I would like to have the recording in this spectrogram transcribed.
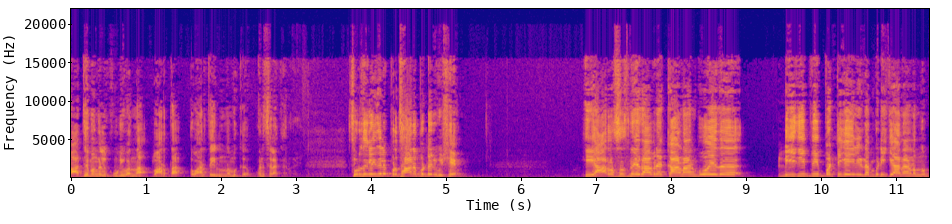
മാധ്യമങ്ങളിൽ കൂടി വന്ന വാർത്ത വാർത്തയിൽ നിന്ന് നമുക്ക് മനസ്സിലാക്കാൻ കഴിയും. സുഹൃത്തുക്കളെ ഇതിലെ പ്രധാനപ്പെട്ട ഒരു വിഷയം. ഈ ആർ എസ് എസ് നേതാവിനെ കാണാൻ പോയത് ഡി ജി പി പട്ടികയിൽ ഇടം പിടിക്കാനാണെന്നും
